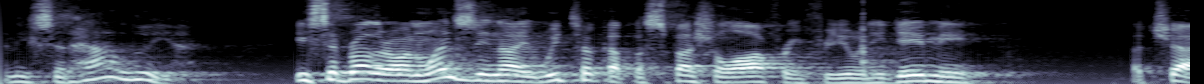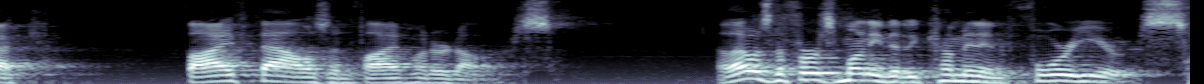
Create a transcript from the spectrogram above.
and he said, Hallelujah. He said, Brother, on Wednesday night, we took up a special offering for you, and he gave me a check $5,500. Now, that was the first money that had come in in four years.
